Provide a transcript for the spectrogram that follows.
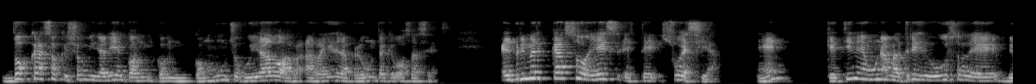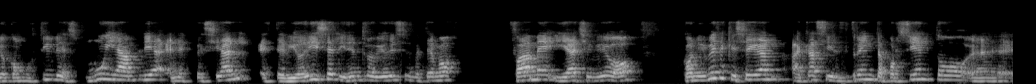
dos casos que yo miraría con, mucho cuidado a, raíz de la pregunta que vos haces. El primer caso es este, Suecia, ¿eh? que tiene una matriz de uso de biocombustibles muy amplia, en especial este, biodiesel, y dentro de biodiesel metemos FAME y HBO, con niveles que llegan a casi el 30%, eh,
